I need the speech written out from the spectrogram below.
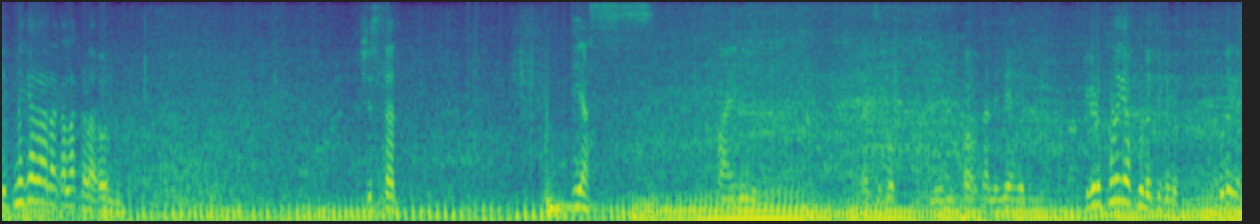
इथनं काय दादा का लाकडावर शिस्तात. यस फायनली त्याचं बघ आपली हँडपॉवर आलेली आहे तिकडे पुढे घ्या पुढे तिकडे. पुढे घ्या.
